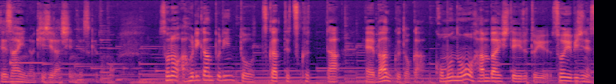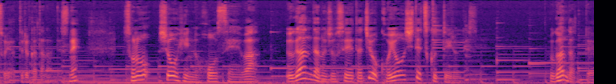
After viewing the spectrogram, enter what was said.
デザインの生地らしいんですけどもそのアフリカンプリントを使って作ったえーバッグとか小物を販売しているというそういうビジネスをやってる方なんですね。その商品の縫製はウガンダの女性たちを雇用して作っているんです。ウガンダって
